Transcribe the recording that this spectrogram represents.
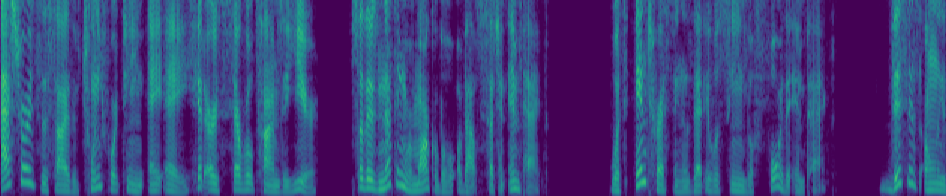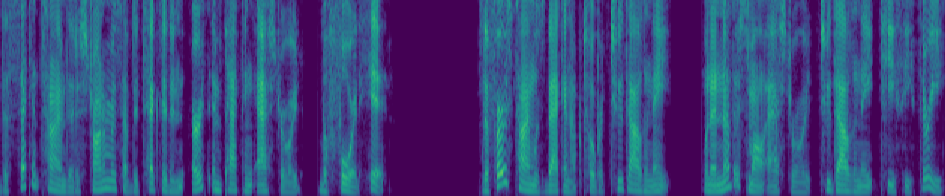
Asteroids the size of 2014 AA hit Earth several times a year, so there's nothing remarkable about such an impact. What's interesting is that it was seen before the impact. This is only the second time that astronomers have detected an Earth impacting asteroid before it hit. The first time was back in October 2008 when another small asteroid, 2008 TC3,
